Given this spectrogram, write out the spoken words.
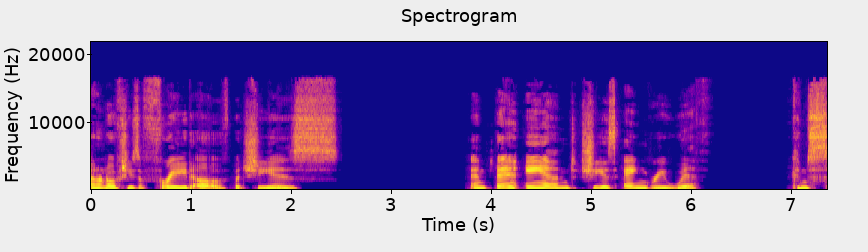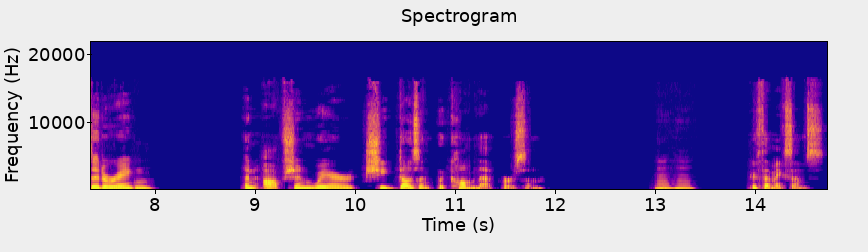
I don't know if she's afraid of, but she is and, and, and she is angry with considering an option where she doesn't become that person. Mm-hmm. If that makes sense.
